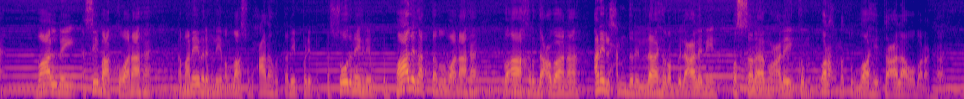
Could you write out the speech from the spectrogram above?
வாழ்வை நசீபாக்குவானாக. நம் அனைவர்களையும் அல்லாஹ் சுப்ஹானஹு இப்படிப்பட்ட சோதனைகளை விட்டு பாதுகாத்தருள்வானாக வஆஹிர் தஅவானா அனில் அஹமதுல்லாஹி ரபுல் ஆலமீன். வஸ்ஸலாமு அலைக்கும் வரமத்துல்லாஹி தாலா வபரகாத்து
